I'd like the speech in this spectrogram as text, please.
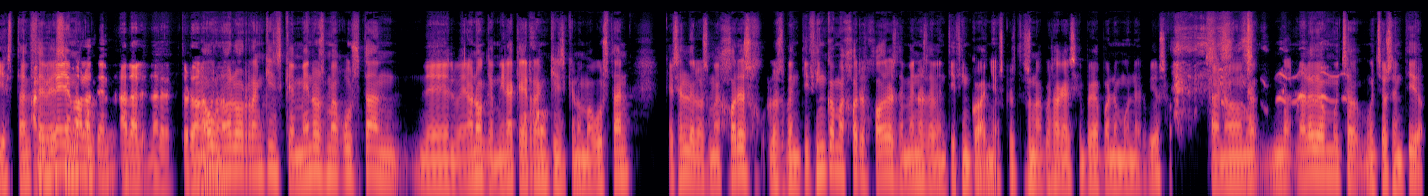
Y está en CBS. no- atención. Ah, dale, dale, perdona. no, perdona. uno de los rankings que menos me gustan del verano, que mira que hay rankings que no me gustan, que es el de los mejores, los 25 mejores jugadores de menos de 25 años, que esto es una cosa que siempre me pone muy nervioso. O sea, no, no- no le veo mucho, mucho sentido.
